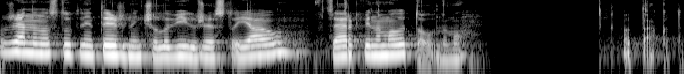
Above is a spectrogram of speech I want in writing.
Вже на наступний тиждень чоловік вже стояв в церкві на молитовному. От так от.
